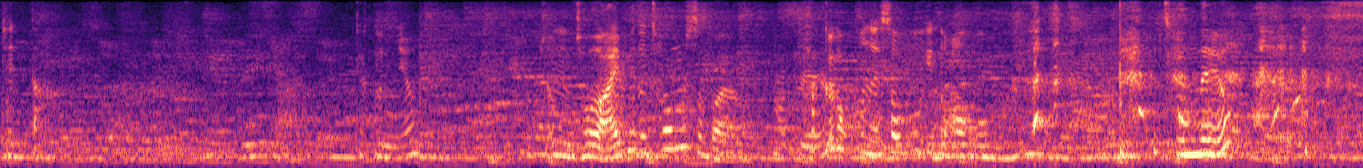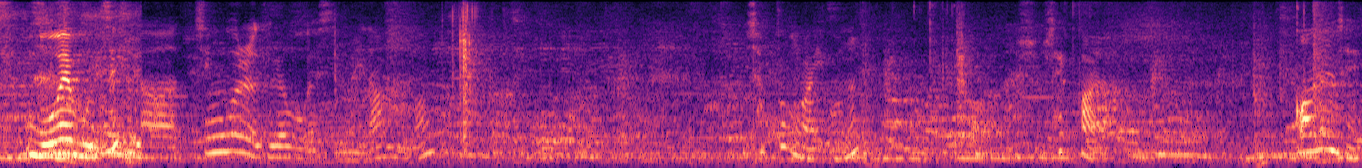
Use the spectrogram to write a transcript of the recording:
됐다. 됐군요. 좀저 아이패드 처음 써봐요. 학교 덕분에 써보기도 하고. 좋네요. 뭐 해보지? 자, 친구를 그려보겠습니다. 한번. 샤프인가 이거는? 색깔. 검은색.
